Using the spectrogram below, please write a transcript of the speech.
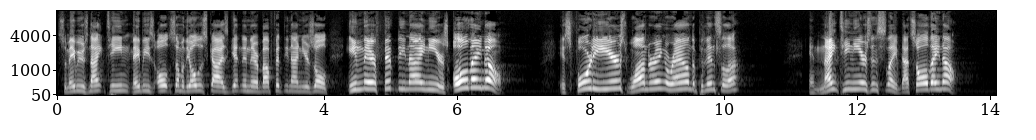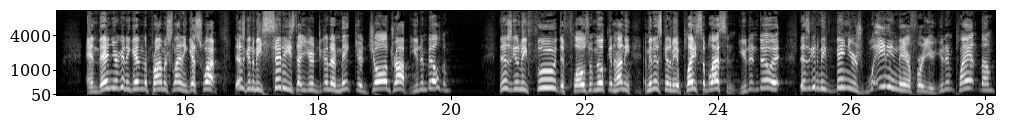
so maybe he was 19, maybe he's old, some of the oldest guys getting in there about 59 years old. In their 59 years, all they know is 40 years wandering around the peninsula and 19 years enslaved. That's all they know. And then you're going to get in the promised land, and guess what? There's going to be cities that you're going to make your jaw drop. You didn't build them. There's going to be food that flows with milk and honey. I mean, it's going to be a place of blessing. You didn't do it. There's going to be vineyards waiting there for you. You didn't plant them.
